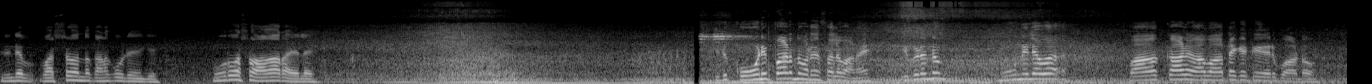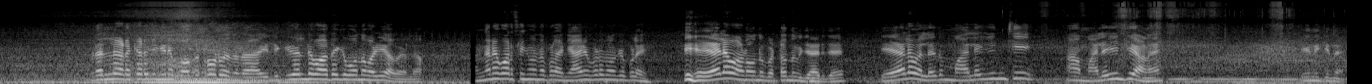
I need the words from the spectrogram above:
ഇതിന്റെ വർഷം ഒന്ന് കണക്ക് കൂട്ടി നോക്കി നൂറ് വർഷം ആകാറായല്ലേ? ഇത് കോണിപ്പാട് എന്ന് പറഞ്ഞ സ്ഥലമാണേ. ഇവിടെ നിന്നും മൂന്നിലവ് വാക്കാട് ആ ഭാഗത്തേക്കൊക്കെ കയറി പോകാം കേട്ടോ. ഇവിടെ എല്ലാം ഇടയ്ക്കിടയ്ക്ക് ഇങ്ങനെ പോക്കറ്റ് റോഡ് വരുന്നുണ്ട്. ഇടുക്കികളിന്റെ ഭാഗത്തേക്ക് പോകുന്ന വഴിയാണ് അതെല്ലാം. അങ്ങനെ കുറച്ചിങ്ങ് വന്നപ്പോഴേ ഞാനിവിടെ നോക്കിയപ്പോഴേ ഏലമാണോ എന്ന് പെട്ടെന്ന് വിചാരിച്ചേ. ഏലമല്ല ഇത് മലയിഞ്ചി ആ മലയിഞ്ചിയാണേ ഈ നിൽക്കുന്നത്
